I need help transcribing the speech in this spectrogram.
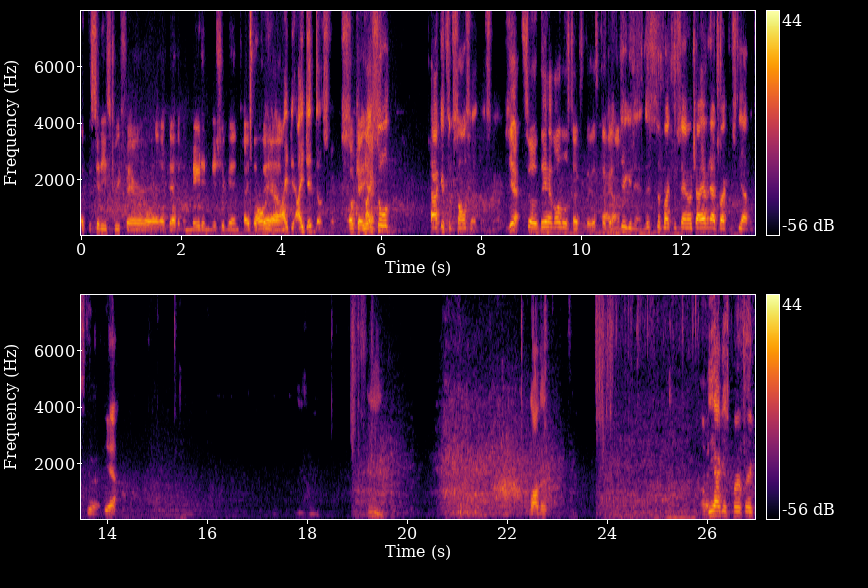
like the city street fair or like they have like a Made in Michigan type of Oh thing. yeah, I did, I did those fairs. okay, I sold packets of salsa at those fairs. yeah. So they have all those types of things. Let's All dig right. I'm digging in. This is a breakfast sandwich. I haven't had breakfast yet. Let's do it. Yeah, Mm. Love it. The egg is perfect.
